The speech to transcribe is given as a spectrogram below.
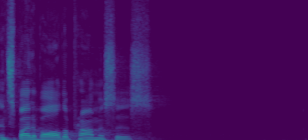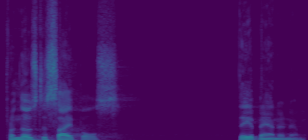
in spite of all the promises from those disciples, they abandoned him.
